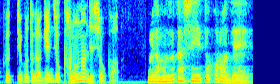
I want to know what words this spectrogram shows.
くっていうことが現状可能なんでしょうか？これが難しいところで、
